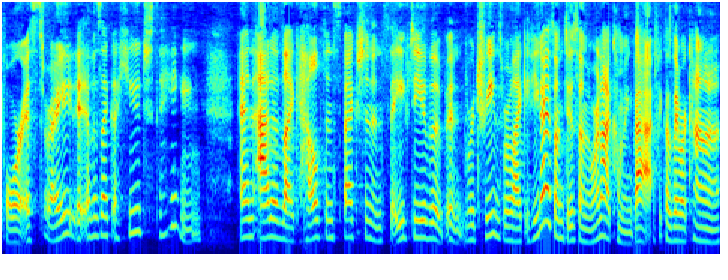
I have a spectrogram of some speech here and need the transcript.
forest, right? It was like a huge thing. And out of like health inspection and safety of the retreats, we're like, if you guys don't do something, we're not coming back because they were kind of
